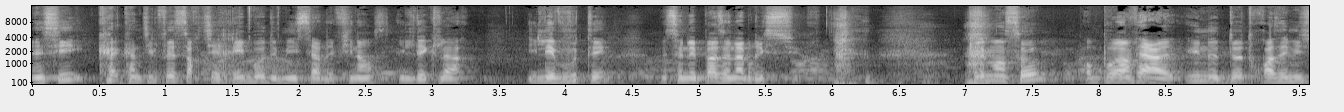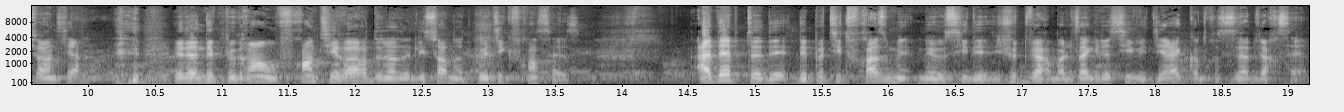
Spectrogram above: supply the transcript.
Ainsi, qu- quand il fait sortir Ribot du ministère des Finances, il déclare Il est voûté, mais ce n'est pas un abri sûr. Clémenceau, on pourrait en faire une, deux, trois émissions entières, est l'un des plus grands francs-tireurs de l'histoire de notre politique française. Adepte des, des petites phrases, mais, mais aussi des joutes verbales agressives et directes contre ses adversaires.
